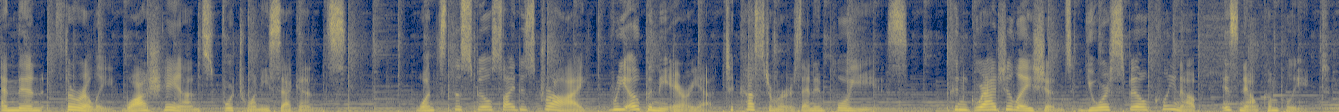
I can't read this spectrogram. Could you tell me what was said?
And then thoroughly wash hands for 20 seconds. Once the spill site is dry, reopen the area to customers and employees. Congratulations, your spill cleanup is now complete.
